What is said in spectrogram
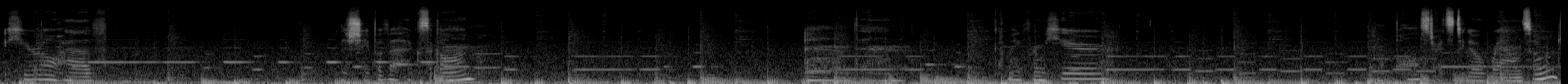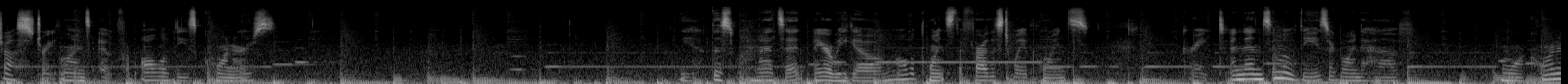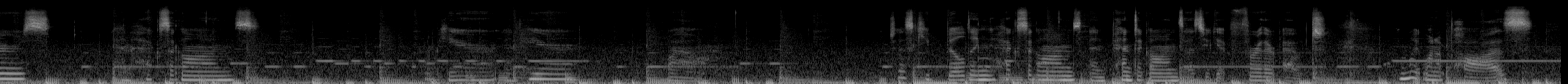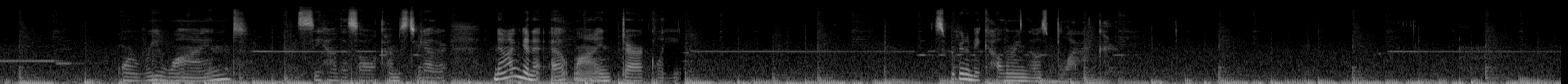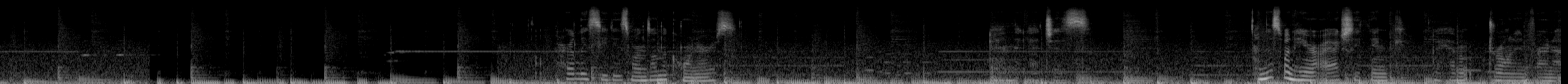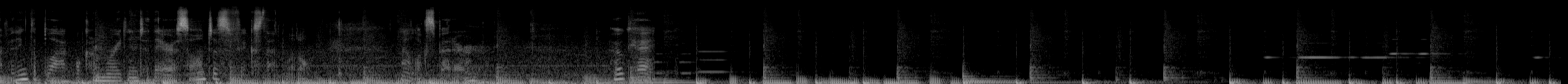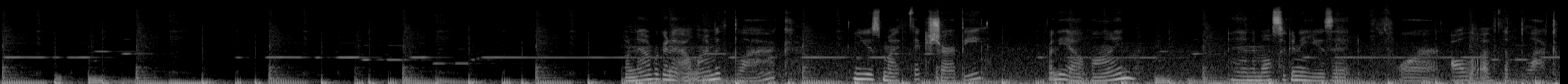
here I'll have the shape of a hexagon. And then coming from here, the ball starts to go round. So I'm going to draw straight lines out from all of these corners. This one, that's it. There we go. All the points, the farthest away points. Great. And then some of these are going to have more corners and hexagons from here and here. Wow. Just keep building hexagons and pentagons as you get further out. You might want to pause or rewind and see how this all comes together. Now I'm going to outline darkly. So we're going to be coloring those black. hardly see these ones on the corners. And the edges. And this one here, I actually think I haven't drawn in far enough. I think the black will come right into there, so I'll just fix that a little. Looks better. Okay. Well, now we're going to outline with black. Use my thick Sharpie for the outline and I'm also going to use it for all of the black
